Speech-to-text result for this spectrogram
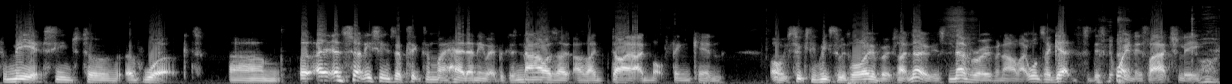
for me it seems to have, have worked. Um, but it certainly seems to have clicked in my head anyway. Because now as I as I diet, I'm not thinking, oh, it's 16 weeks, so it's all over. It's like no, it's never over now. Like once I get to this point, it's like actually God.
